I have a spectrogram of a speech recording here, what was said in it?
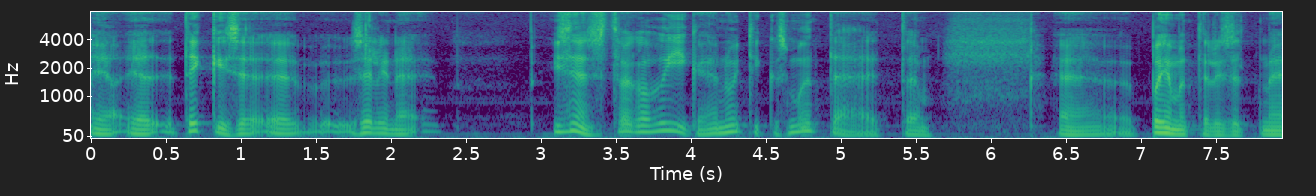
ja, ja tekkis eh, selline iseenesest väga õige ja nutikas mõte, et äh, põhimõtteliselt me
